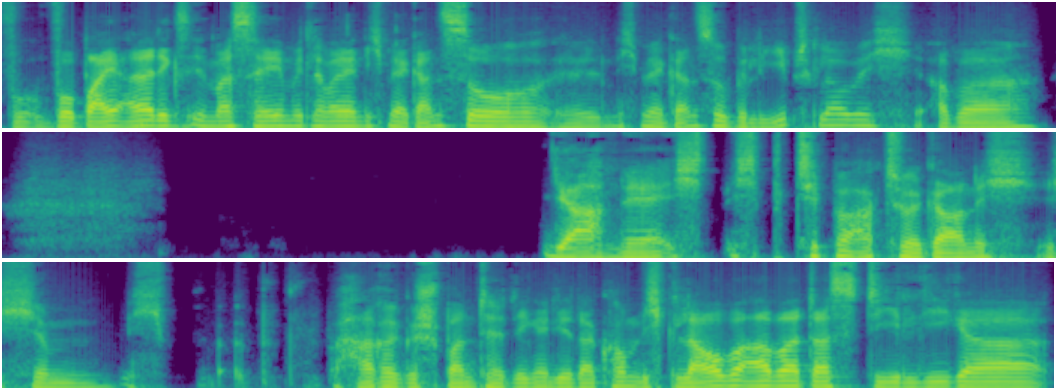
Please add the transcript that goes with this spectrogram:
wo, wobei allerdings in Marseille mittlerweile nicht mehr ganz so, äh, nicht mehr ganz so beliebt, glaube ich, aber ja, nee, ich, ich tippe aktuell gar nicht. Ich, ähm, ich harre gespannt der Dinge, die da kommen. Ich glaube aber, dass die Liga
